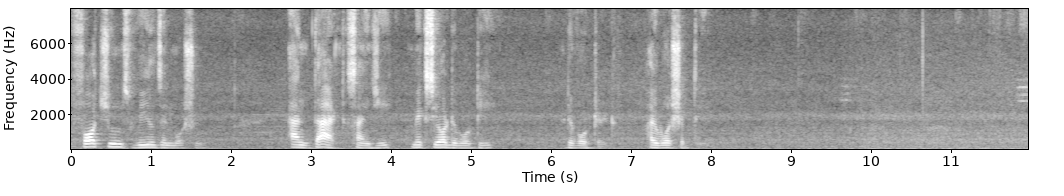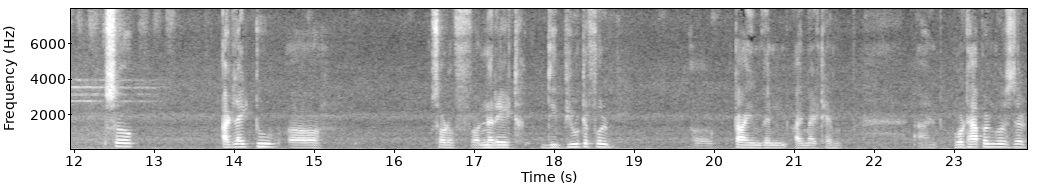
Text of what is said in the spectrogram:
fortune's wheels in motion. And that, Sainji, makes your devotee devoted. I worship thee. So, I'd like to uh, sort of uh, narrate the beautiful uh, time when I met him. And what happened was that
